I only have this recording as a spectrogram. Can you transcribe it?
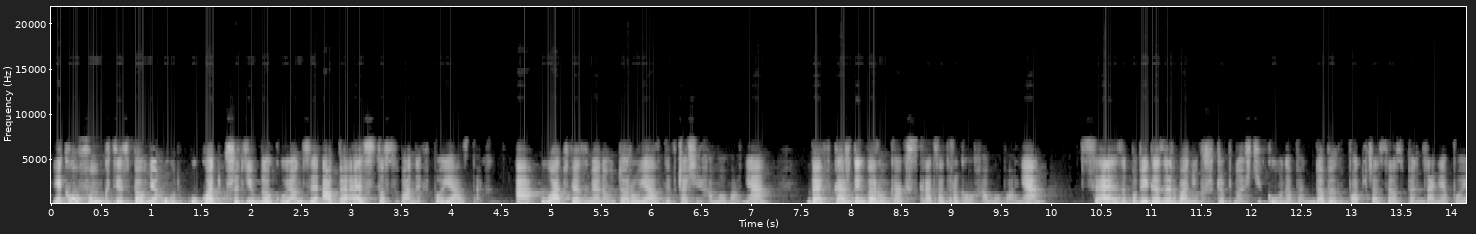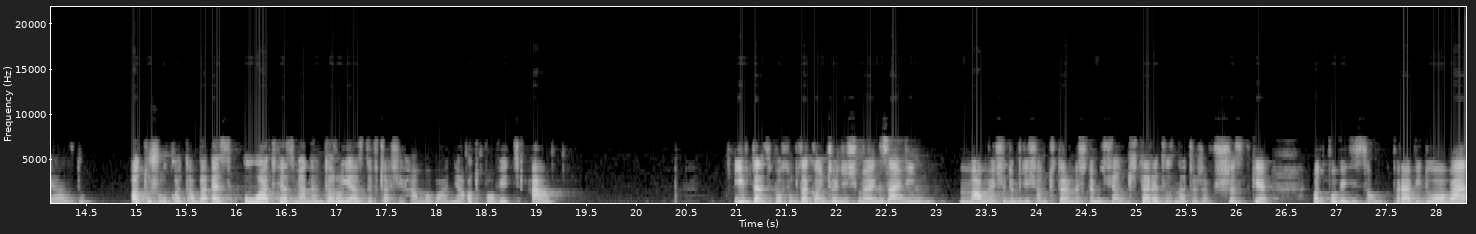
Jaką funkcję spełnia układ przeciwblokujący ABS stosowany w pojazdach? A. Ułatwia zmianę toru jazdy w czasie hamowania. B. W każdych warunkach skraca drogą hamowania. C. Zapobiega zerwaniu przyczepności kół napędowych podczas rozpędzania pojazdu. Otóż układ ABS ułatwia zmianę toru jazdy w czasie hamowania. Odpowiedź A. I w ten sposób zakończyliśmy egzamin. Mamy 74 na 74, to znaczy, że wszystkie odpowiedzi są prawidłowe.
